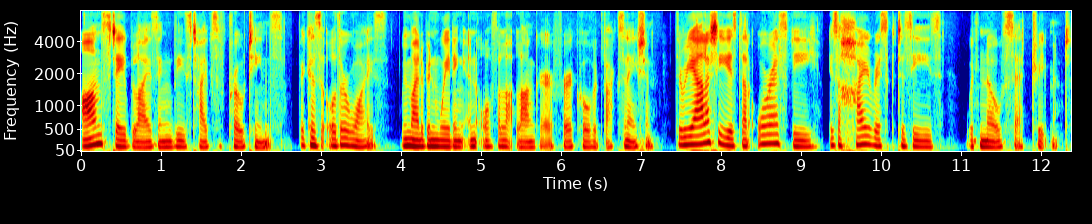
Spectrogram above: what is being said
on stabilizing these types of proteins because otherwise we might have been waiting an awful lot longer for a COVID vaccination. The reality is that RSV is a high risk disease with no set treatment.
